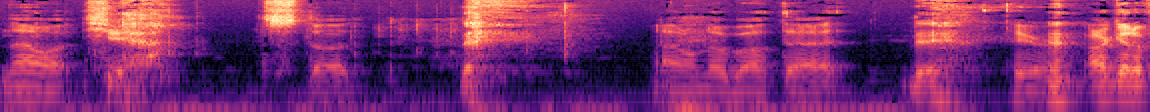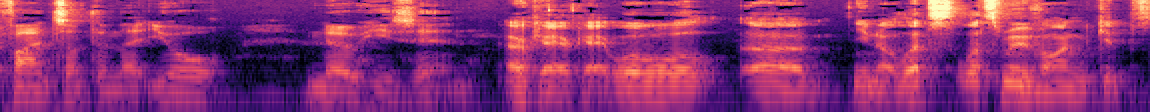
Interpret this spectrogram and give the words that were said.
Now, I- yeah, stud. I don't know about that. Here, I got to find something that you'll know he's in. Okay, okay. Well, well, uh, you know, let's let's move on. Get,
